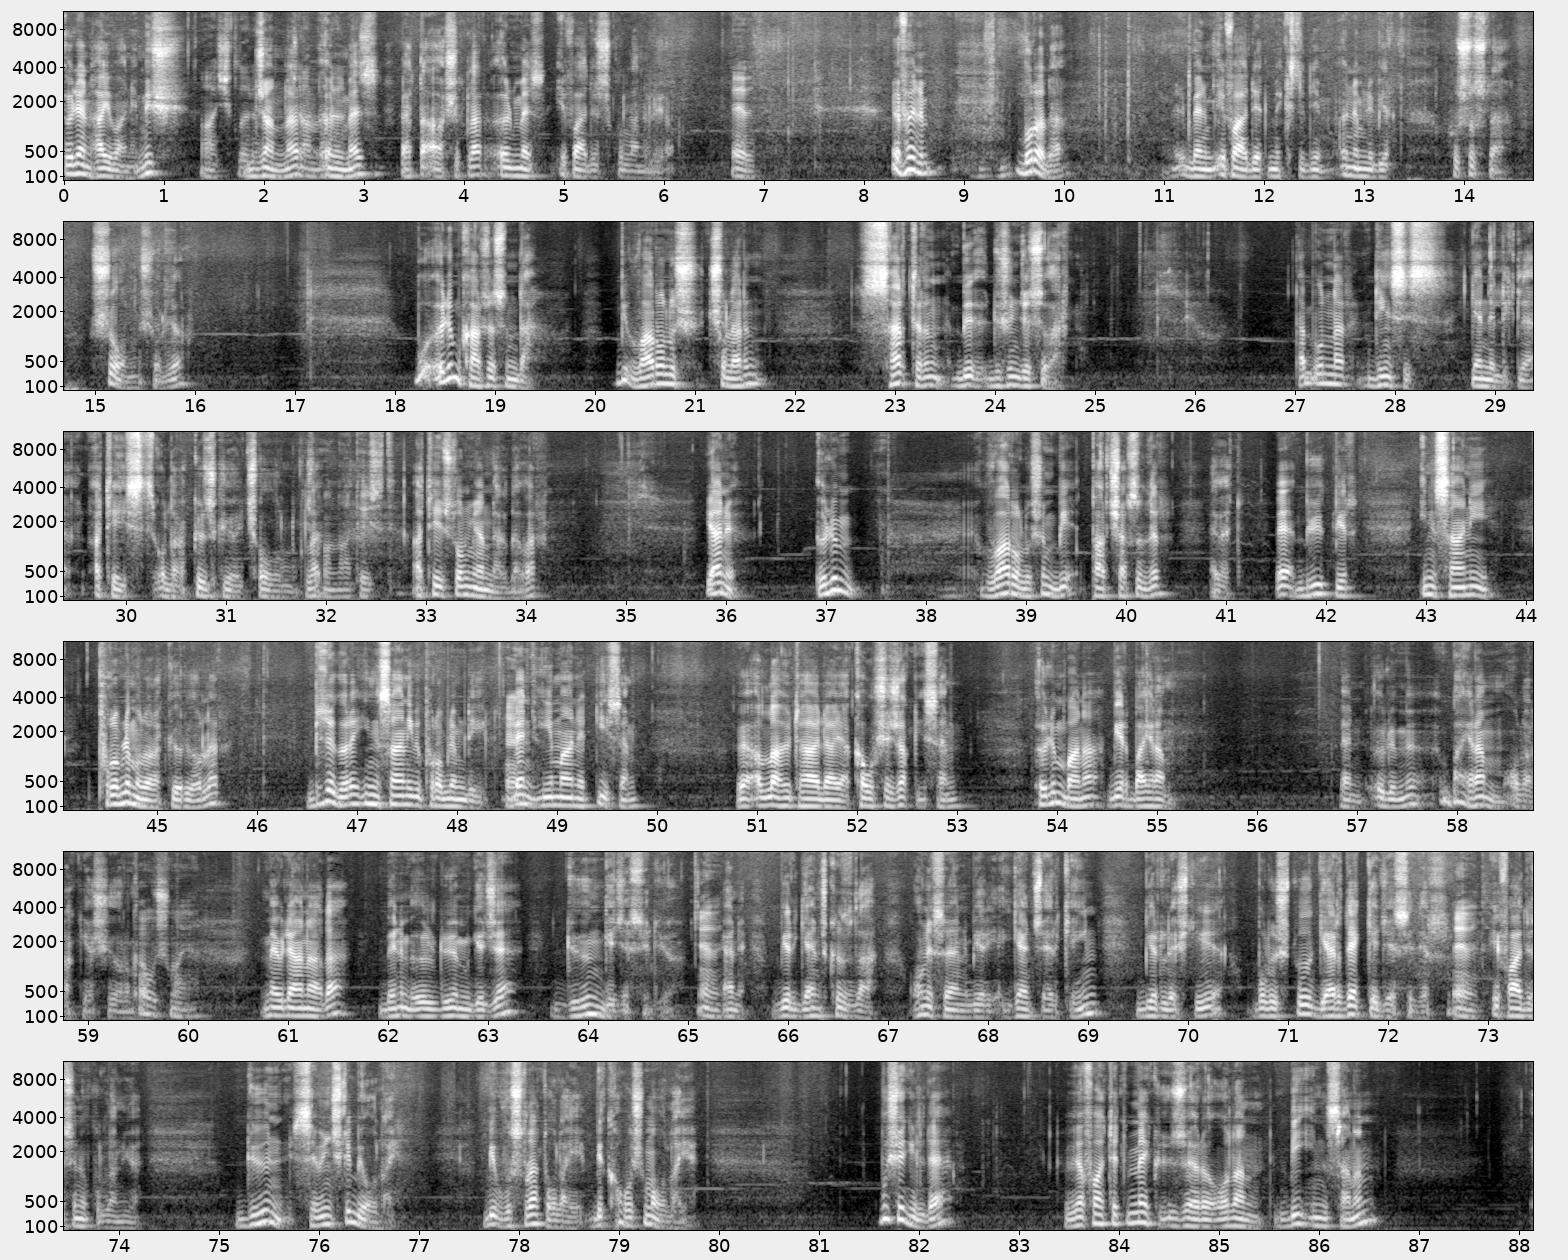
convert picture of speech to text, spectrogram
Ölen hayvan imiş, Aşıklar. canlar, canlar ölmez, hatta aşıklar ölmez ifadesi kullanılıyor. Evet. Efendim burada benim ifade etmek istediğim önemli bir husus da şu olmuş oluyor. Bu ölüm karşısında bir varoluşçuların Sartre'ın bir düşüncesi var. Tabi bunlar dinsiz, genellikle ateist olarak gözüküyor çoğunlukla. Çoğunluğu ateist. Ateist olmayanlar da var. Yani ölüm varoluşun bir parçasıdır. Evet. Ve büyük bir insani problem olarak görüyorlar. Bize göre insani bir problem değil. Evet. Ben iman ettiysem ve Allahü Teala'ya kavuşacak isem ölüm bana bir bayram. Ben ölümü bayram olarak yaşıyorum. Kavuşma yani. Mevlana da benim öldüğüm gece düğün gecesi diyor. Evet. Yani bir genç kızla onu seven bir genç erkeğin birleştiği, buluştuğu gerdek gecesidir Evet. ifadesini kullanıyor. Düğün sevinçli bir olay. Bir vuslat olayı, bir kavuşma olayı. Bu şekilde vefat etmek üzere olan bir insanın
